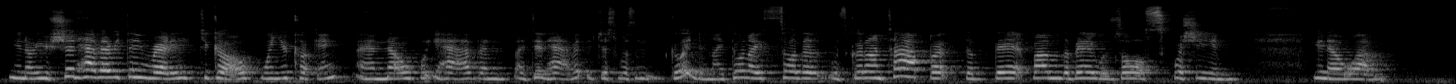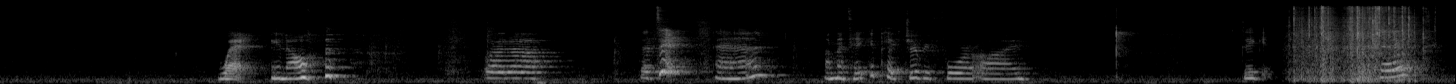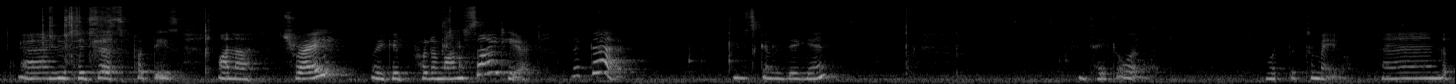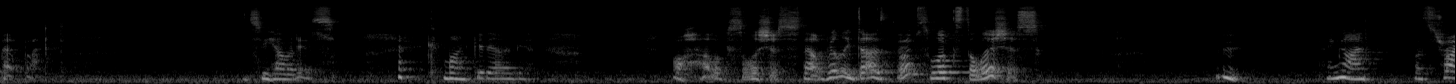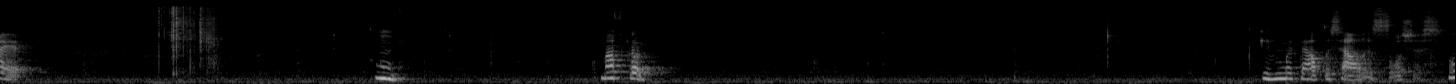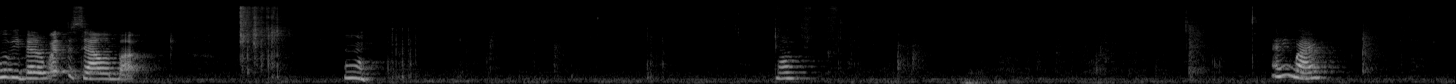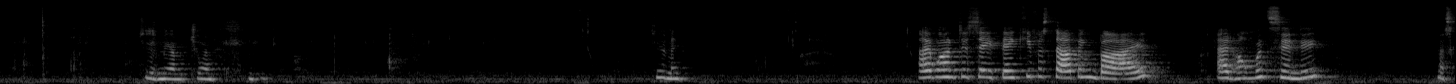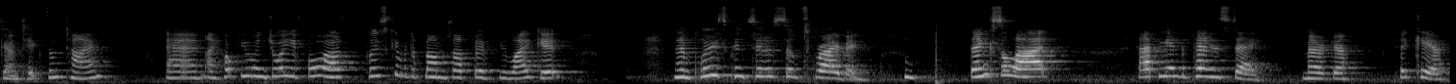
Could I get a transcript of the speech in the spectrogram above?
You know, you should have everything ready to go when you're cooking and know what you have. And I did have it. It just wasn't good. And I thought I saw that it was good on top, but the bottom of the bag was all squishy and, you know, um, wet, you know. but uh, that's it. And I'm to take a picture before I dig it. Okay? And you could just put these on a tray or you could put them on the side here, like that. I'm just to dig in and take a little with the tomato and the pepper see how it is. Come on, get out of there. Oh, that looks delicious. That really does. Oops, looks delicious. Hmm. Hang on. Let's try it. Hmm. That's good. Even without the salad, it's delicious. It would be better with the salad, but Mm. Well, anyway, excuse me, I'm chewing. excuse me. I want to say thank you for stopping by at home with Cindy. That's going to take some time. And I hope you enjoy your fourth. Please give it a thumbs up if you like it. And please consider subscribing. Thanks a lot. Happy Independence Day, America. Take care.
